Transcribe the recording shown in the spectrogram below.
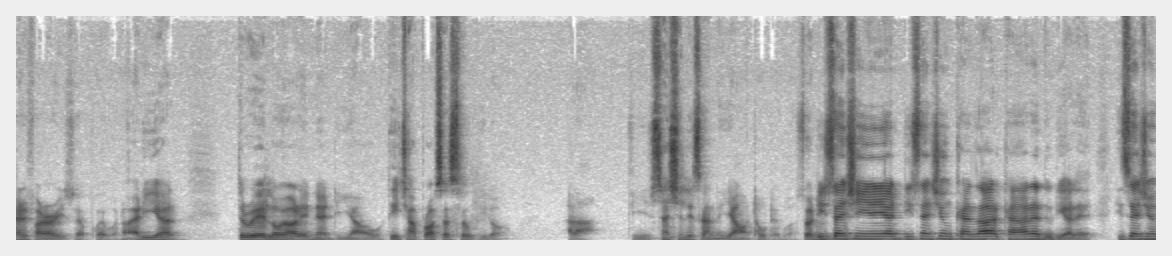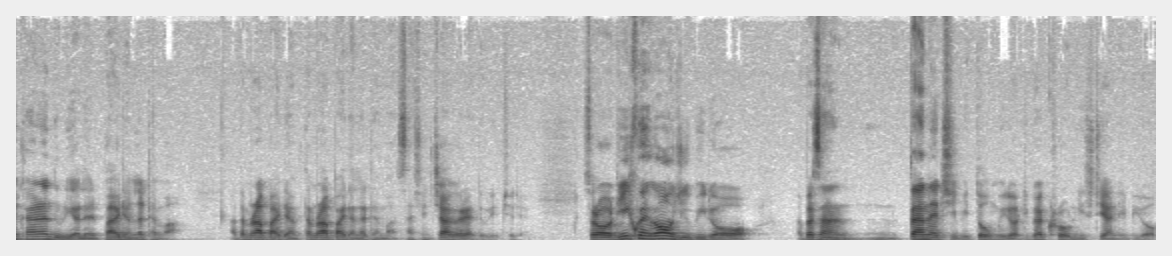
Al Ferrari ဆိုတဲ့အဖွဲ့ပေါ့နော်အဲ့ဒီကသူတို့ရဲ့ lawyer တွေနဲ့ဒီဟာကိုတေချာ process လုပ်ပြီးတော့ဟာလား ဒီ sanction list ကနေရအောင်ထုတ်တယ်ပေါ့ဆိုတော့ဒီ sanction ရဲ့ဒီ sanction ခံစားခံရတဲ့သူတွေကလည်းဒီ sanction ခံရတဲ့သူတွေကလည်း Biden လက်ထက်မှာသမ္မတ Biden သမ္မတ Biden လက်ထက်မှာ sanction ချခဲ့တဲ့သူတွေဖြစ်တယ်ဆိုတော့ဒီခွင့်ကောင်းကိုယူပြီးတော့ပတ်စံတန်းနဲ့ချီပြီးတုံးပြီးတော့ဒီဘက် cronies တွေကနေပြီးတော့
